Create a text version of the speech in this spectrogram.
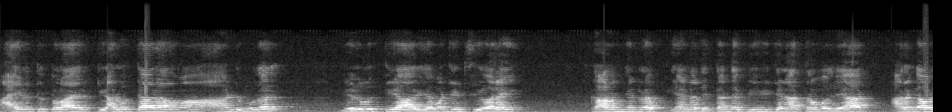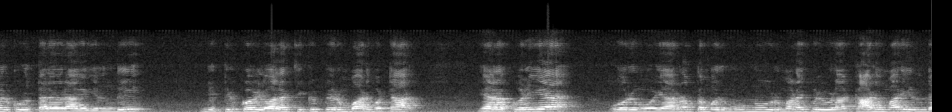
ஆயிரத்தி தொள்ளாயிரத்தி அறுபத்தி ஆறாம் ஆண்டு முதல் எழுபத்தி ஆறு எமர்ஜென்சி வரை காலம் சென்ற எனது தந்தை பி. வி. ஜனார்த்தன முதலியார் அறங்காவலர் குழு தலைவராக இருந்து இந்த திருக்கோவில் வளர்ச்சிக்கு பெரும் பாடுபட்டார். ஏறக்குறைய ஒரு இரநூத்தம்பது முந்நூறு மனைப்பிரிவிழா காடு மாதிரி இருந்த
